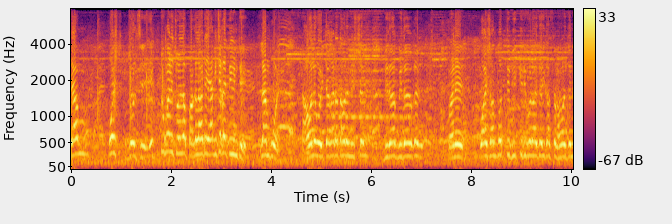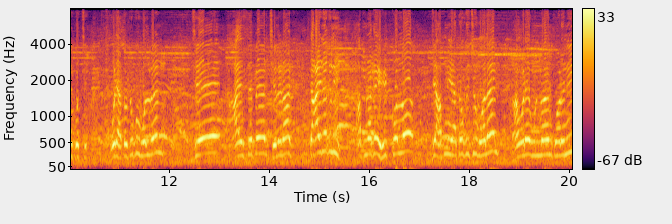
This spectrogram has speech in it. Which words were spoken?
ল্যাম্প পোস্ট জ্বলছে। একটুখানি চলে যাও পাগলাহাটে এক জায়গায় তিনটে ল্যাম্প পোস্ট। তাহলে ওই টাকাটা তাহলে নিশ্চয়ই বিধায়ক, বিধায়কের মানে পয় সম্পত্তি বিক্রি করে হয়তো এই কাজটা ভাঙার জন্য করছে। ওর এতটুকু বলবেন যে আইএসএফের ছেলেরা ডাইরেক্টলি আপনাকে হিট করল যে আপনি এত কিছু বলেন ভাঙড়ে উন্নয়ন করেনি,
